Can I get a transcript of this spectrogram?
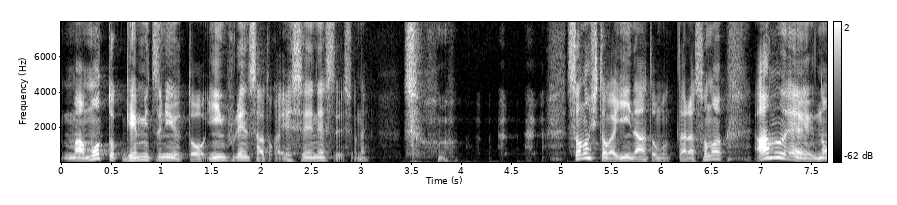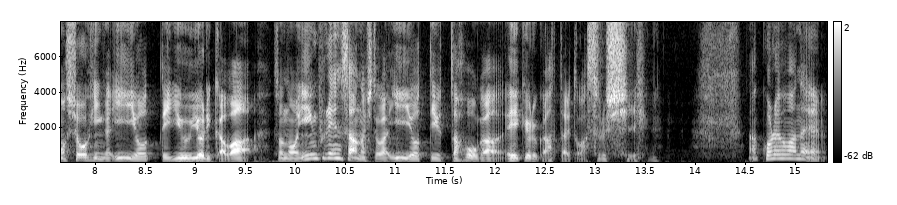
まあ、もっと厳密に言うと、インフルエンサーとか SNS ですよね。そうその人がいいなと思ったら、そのアムウェイの商品がいいよっていうよりかは、そのインフルエンサーの人がいいよって言った方が影響力あったりとかするし、これはね、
